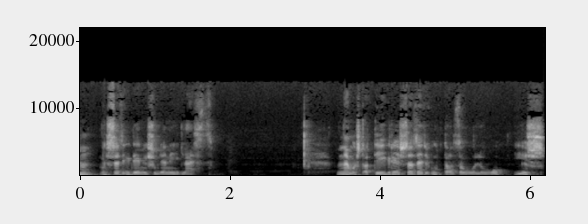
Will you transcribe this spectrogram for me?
és ez idén is ugyanígy lesz. Na most a tigris az egy utazóló is,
